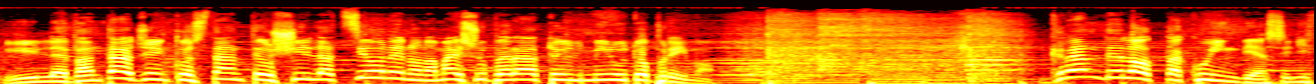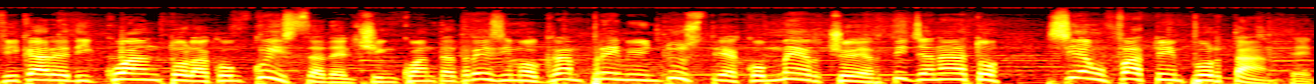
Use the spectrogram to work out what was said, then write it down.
Il vantaggio in costante oscillazione non ha mai superato il minuto primo. Grande lotta quindi a significare di quanto la conquista del 53 Gran Premio Industria, Commercio e Artigianato sia un fatto importante.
